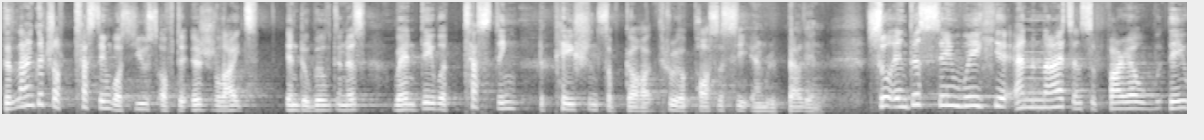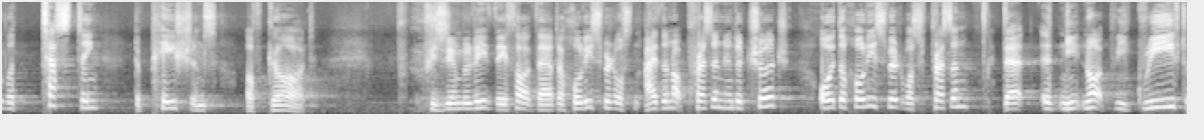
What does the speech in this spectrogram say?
The language of testing was used of the Israelites in the wilderness when they were testing the patience of God through apostasy and rebellion. So, in this same way here, Ananias and Sapphira, they were testing the patience of God. Presumably, they thought that the Holy Spirit was either not present in the church or the Holy Spirit was present, that it need not be grieved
